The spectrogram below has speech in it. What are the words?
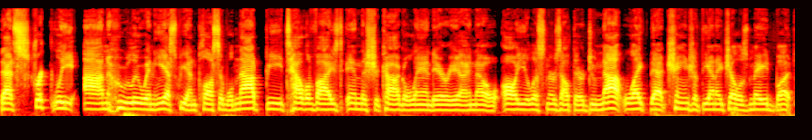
that's strictly on Hulu and ESPN Plus. It will not be televised in the Chicagoland area. I know all you listeners out there do not like that change that the NHL has made, but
